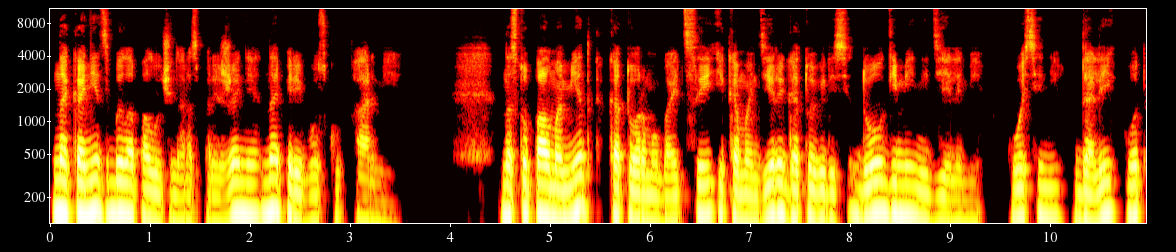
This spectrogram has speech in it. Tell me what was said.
наконец было получено распоряжение на перевозку армии. Наступал момент, к которому бойцы и командиры готовились долгими неделями осени вдали от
